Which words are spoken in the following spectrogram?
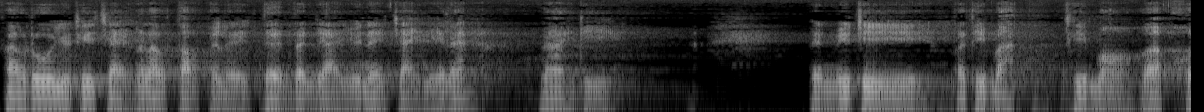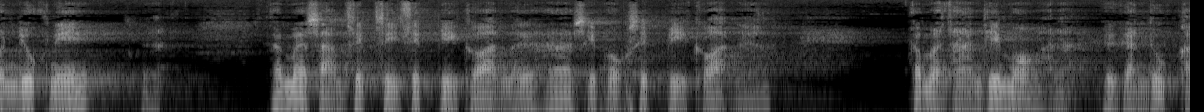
เฝ้ารู้อยู่ที่ใจของเราต่อไปเลย เดินปัญญาอยู่ในใจนี้แหละ ง่ายดี เป็นวิธีปฏิบัติ ที่เหมาะกับคนยุคนี้ถ้าเมื่อสามสิบสี่สิบปีก่อน หรือห้าสิบหกสิบปีก่อนเนี่ยกรรมฐานที่เหมาะนะคือการดูก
